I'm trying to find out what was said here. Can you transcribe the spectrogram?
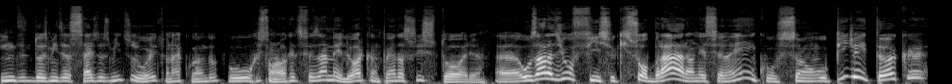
em 2017 2018, né, quando o Houston Rockets fez a melhor campanha da sua história. Uh, os alas de ofício que sobraram nesse elenco são o PJ Tucker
